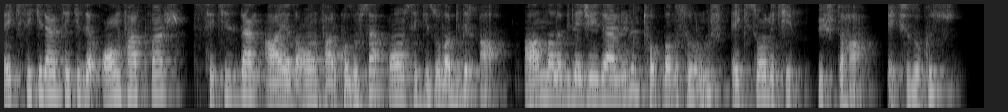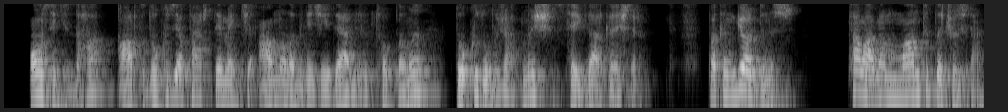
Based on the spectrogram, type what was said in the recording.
Eksi 2'den 8'e 10 fark var. 8'den A'ya da 10 fark olursa 18 olabilir A. A'nın alabileceği değerlerin toplamı sorulmuş. Eksi 12, 3 daha eksi 9, 18 daha artı 9 yapar. Demek ki A'nın alabileceği değerlerin toplamı 9 olacakmış sevgili arkadaşlarım. Bakın gördünüz tamamen mantıkla çözülen,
